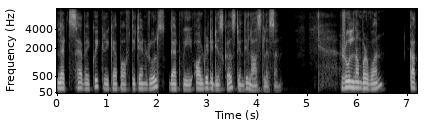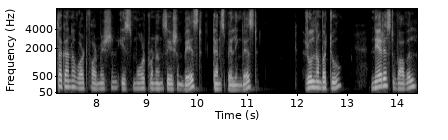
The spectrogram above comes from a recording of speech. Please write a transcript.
let's have a quick recap of the 10 rules that we already discussed in the last lesson. Rule number one, katakana word formation is more pronunciation based than spelling based. Rule number two, nearest vowel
